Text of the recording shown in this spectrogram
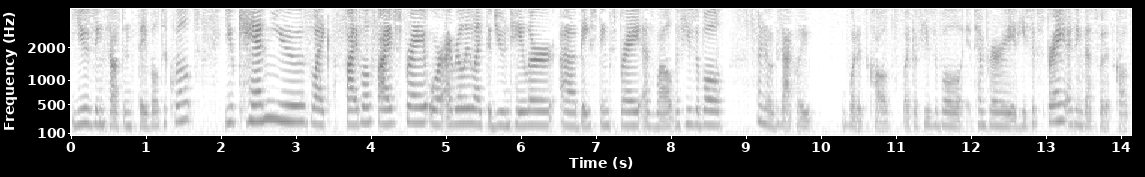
using soft and stable to quilt. You can use like 505 spray, or I really like the June Taylor uh, basting spray as well. The fusible, I don't know exactly what it's called, like a fusible temporary adhesive spray. I think that's what it's called.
